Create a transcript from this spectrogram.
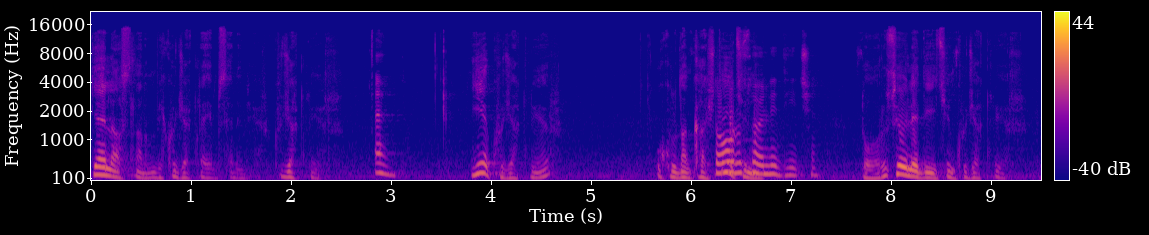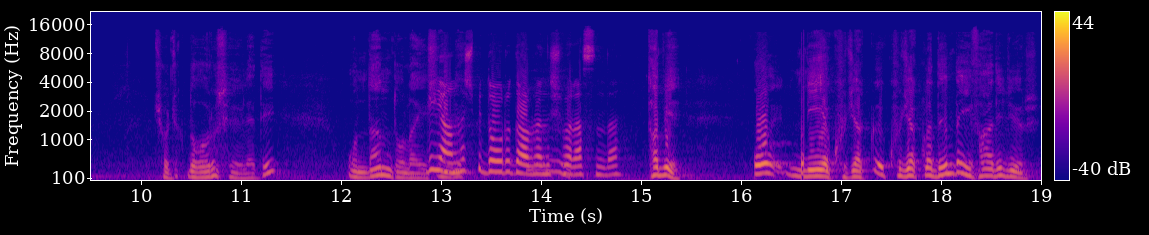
Gel aslanım bir kucaklayayım seni diyor. Kucaklıyor. Evet. Niye kucaklıyor? Okuldan kaçtığı Doğru için. söylediği için. Doğru söylediği için kucaklıyor. Çocuk doğru söyledi. Ondan dolayı Bir şimdi- yanlış bir doğru davranış var aslında. Tabii. O niye kucak kucakladığını da ifade ediyor.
